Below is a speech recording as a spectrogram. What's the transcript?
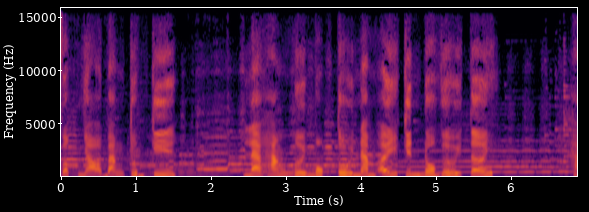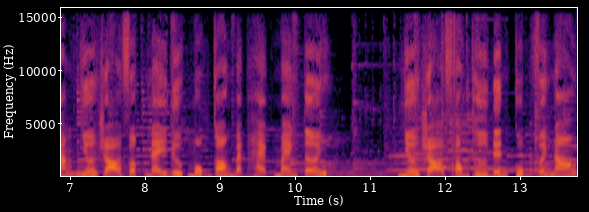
Vật nhỏ bằng trúc kia Là hắn 11 tuổi năm ấy kinh đô gửi tới Hắn nhớ rõ vật này được một con bạch hạt mang tới Nhớ rõ phong thư đến cùng với nó.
